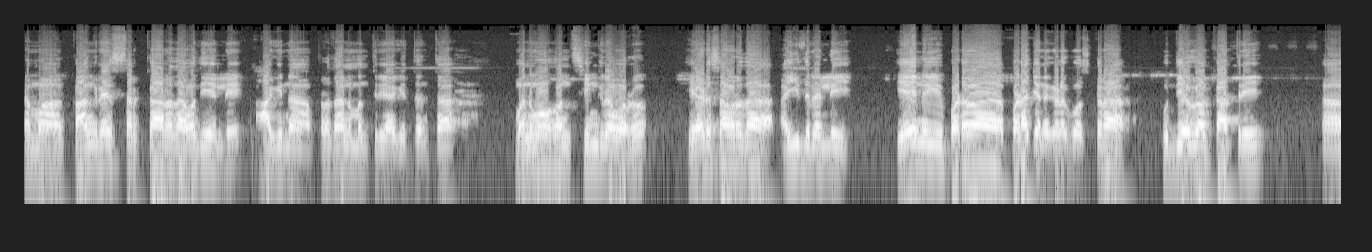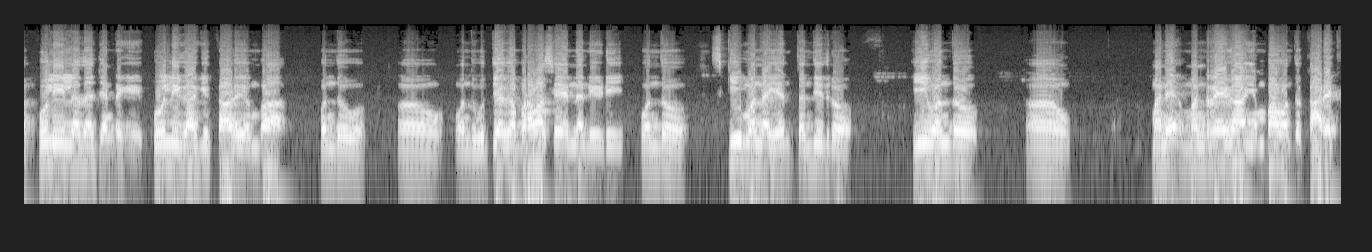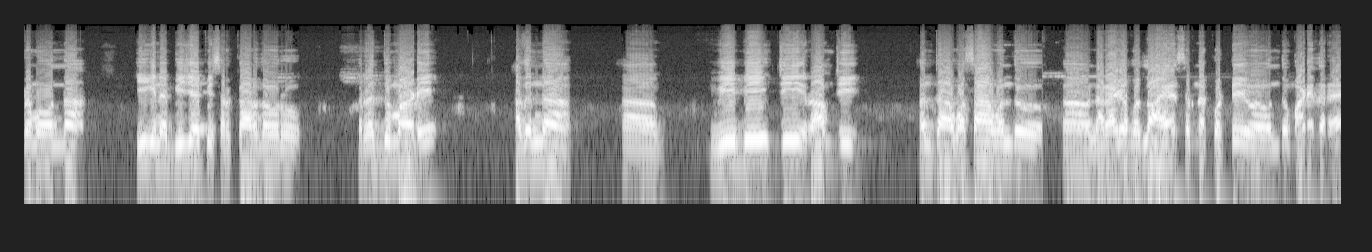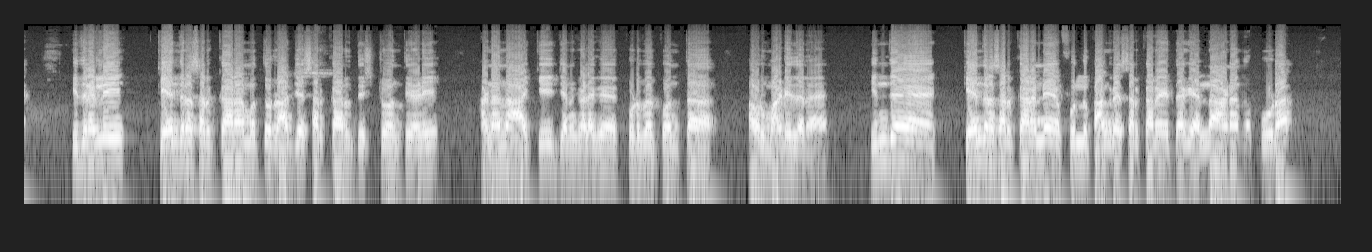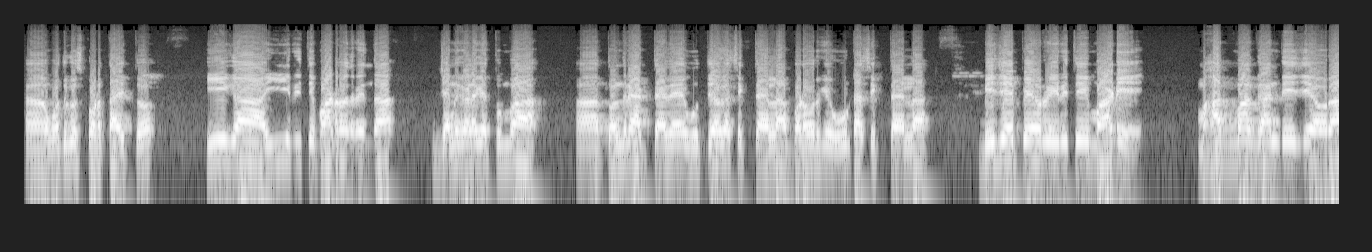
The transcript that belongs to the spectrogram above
ನಮ್ಮ ಕಾಂಗ್ರೆಸ್ ಸರ್ಕಾರದ ಅವಧಿಯಲ್ಲಿ ಆಗಿನ ಪ್ರಧಾನಮಂತ್ರಿಯಾಗಿದ್ದಂಥ ಮನಮೋಹನ್ ಸಿಂಗ್ ರವರು ಎರಡು ಸಾವಿರದ ಐದರಲ್ಲಿ ಏನು ಈ ಬಡ ಬಡ ಜನಗಳಿಗೋಸ್ಕರ ಉದ್ಯೋಗ ಖಾತ್ರಿ ಕೂಲಿ ಇಲ್ಲದ ಜನರಿಗೆ ಕೂಲಿಗಾಗಿ ಕಾಳು ಎಂಬ ಒಂದು ಒಂದು ಉದ್ಯೋಗ ಭರವಸೆಯನ್ನ ನೀಡಿ ಒಂದು ಸ್ಕೀಮನ್ನು ಏನು ಏನ್ ತಂದಿದ್ರು, ಈ ಒಂದು ಮನೆ, ಮನ್ರೇಗಾ ಎಂಬ ಒಂದು ಕಾರ್ಯಕ್ರಮವನ್ನ ಈಗಿನ ಬಿಜೆಪಿ ಸರ್ಕಾರದವರು ರದ್ದು ಮಾಡಿ ಅದನ್ನ ವಿ ಬಿ ಜಿ ರಾಮ್ಜಿ ಅಂತ ಹೊಸ ಒಂದು ನರೇಗ ಬದಲು ಆ ಹೆಸರನ್ನ ಕೊಟ್ಟು ಒಂದು ಮಾಡಿದ್ದಾರೆ. ಇದರಲ್ಲಿ ಕೇಂದ್ರ ಸರ್ಕಾರ ಮತ್ತು ರಾಜ್ಯ ಸರ್ಕಾರದಿಷ್ಟು ಅಂತ ಹೇಳಿ ಹಣನ ಹಾಕಿ ಜನಗಳಿಗೆ ಕೊಡಬೇಕು ಅಂತ ಅವ್ರು ಮಾಡಿದ್ದಾರೆ. ಹಿಂದೆ ಕೇಂದ್ರ ಸರ್ಕಾರನೇ ಫುಲ್ ಕಾಂಗ್ರೆಸ್ ಸರ್ಕಾರ ಇದ್ದಾಗ ಎಲ್ಲ ಹಣನೂ ಕೂಡ ಒದಗಿಸ್ಕೊಡ್ತಾ ಇತ್ತು. ಈಗ ಈ ರೀತಿ ಮಾಡಿರೋದ್ರಿಂದ ಜನಗಳಿಗೆ ತುಂಬಾ ತೊಂದರೆ ಆಗ್ತಾ ಇದೆ, ಉದ್ಯೋಗ ಸಿಗ್ತಾ ಇಲ್ಲ, ಬಡವರಿಗೆ ಊಟ ಸಿಗ್ತಾ ಇಲ್ಲ. ಬಿಜೆಪಿ ಅವರು ಈ ರೀತಿ ಮಾಡಿ ಮಹಾತ್ಮ ಗಾಂಧೀಜಿ ಅವರ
